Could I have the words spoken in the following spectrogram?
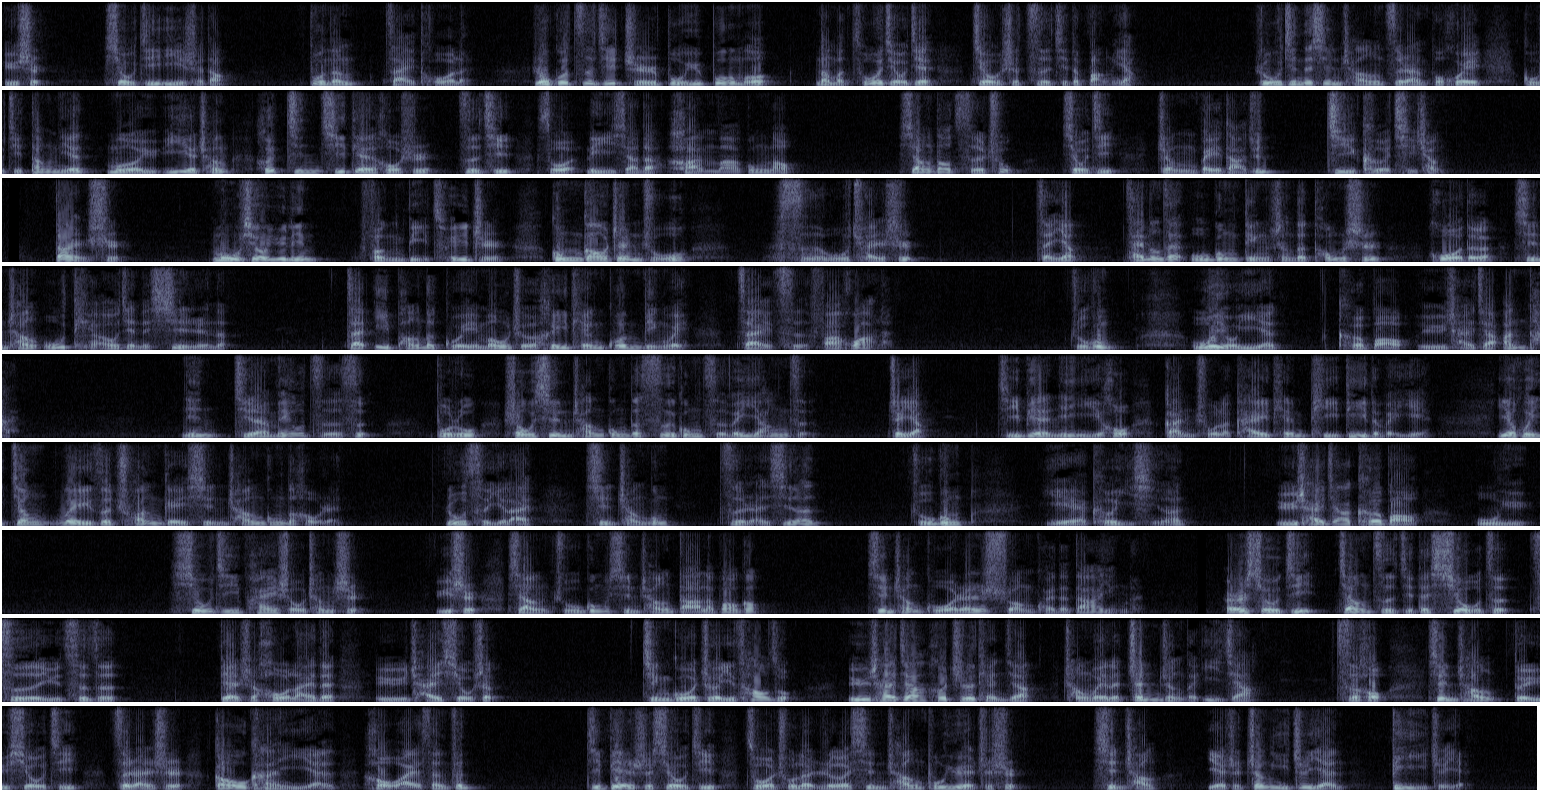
于是秀吉意识到，不能再拖了。如果自己止步于波磨，那么左久间就是自己的榜样。如今的信长自然不会顾及当年墨玉一夜城和金旗殿后时自其所立下的汗马功劳。想到此处，秀吉整备大军，即刻启程。但是，木秀于林。封闭摧之，功高震主，死无全尸。怎样才能在武功鼎盛的同时获得信长无条件的信任呢？在一旁的鬼谋者黑田官兵卫再次发话了：“主公，我有一言，可保羽柴家安泰。您既然没有子嗣，不如收信长公的四公子为养子，这样。”即便您以后干出了开天辟地的伟业，也会将位子传给信长公的后人。如此一来，信长公自然心安，主公也可以心安，羽柴家可保无虞。秀吉拍手称是，于是向主公信长打了报告。信长果然爽快地答应了，而秀吉将自己的“秀”字赐予此子。便是后来的羽柴秀胜。经过这一操作，羽柴家和织田家成为了真正的一家。此后，信长对于秀吉自然是高看一眼，厚爱三分。即便是秀吉做出了惹信长不悦之事，信长也是睁一只眼闭一只眼，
